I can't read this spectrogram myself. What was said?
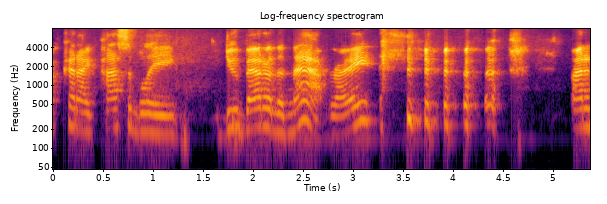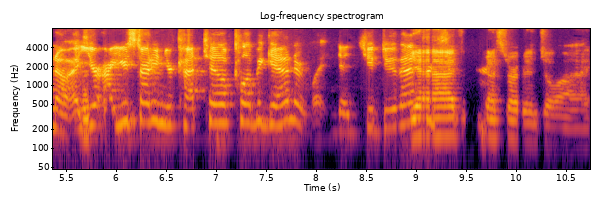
how could I possibly do better than that, right? I don't know. Are you, are you starting your cocktail club again? Or did you do that? Yeah, I think I started in July.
